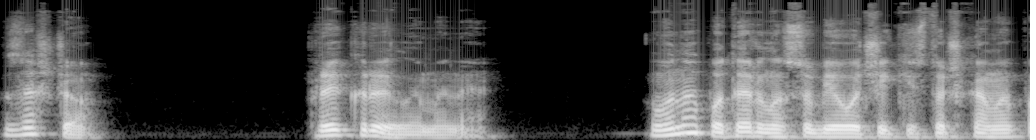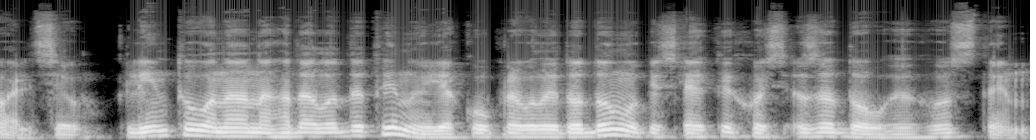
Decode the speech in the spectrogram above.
За що? Прикрили мене. Вона потерла собі очі кісточками пальців. Клінту вона нагадала дитину, яку привели додому після якихось задовгих гостин.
